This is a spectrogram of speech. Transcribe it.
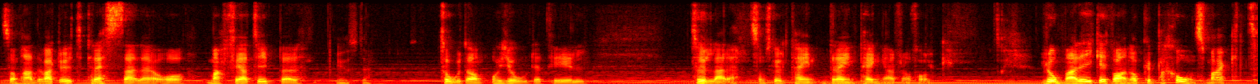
som hade varit utpressade och maffiatyper Just det tog dem och gjorde till tullare som skulle ta in, dra in pengar från folk. Romarriket var en ockupationsmakt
